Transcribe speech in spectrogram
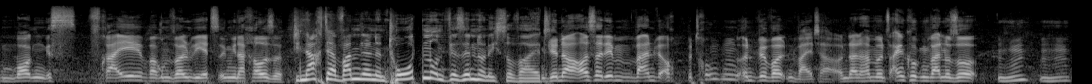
morgen ist frei, warum sollen wir jetzt irgendwie nach Hause? Die Nacht der wandelnden Toten und wir sind noch nicht so weit. Genau, außerdem waren wir auch betrunken und wir wollten weiter. Und dann haben wir uns angeguckt und waren nur so, mhm, mhm.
